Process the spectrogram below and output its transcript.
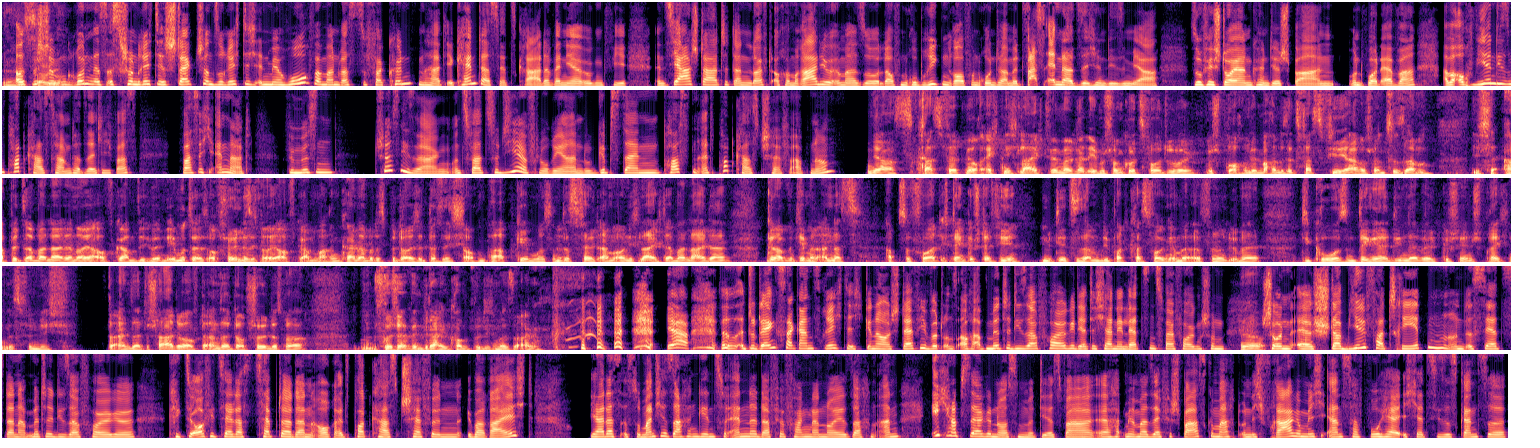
Ja, Aus sorry. bestimmten Gründen. Es ist schon richtig, es steigt schon so richtig in mir hoch, wenn man was zu verkünden hat. Ihr kennt das jetzt gerade, wenn ihr irgendwie ins Jahr startet, dann läuft auch im Radio immer so, laufen Rubriken rauf und runter mit, was ändert sich in diesem Jahr? So viel Steuern könnt ihr sparen und whatever. Aber auch wir in diesem Podcast haben tatsächlich was, was sich ändert. Wir müssen Tschüssi sagen. Und zwar zu dir, Florian. Du gibst deinen Posten als Podcast-Chef ab, ne? Ja, ist krass, fällt mir auch echt nicht leicht. Wir haben ja gerade eben schon kurz vorher drüber gesprochen. Wir machen das jetzt fast vier Jahre schon zusammen. Ich habe jetzt aber leider neue Aufgaben, die ich übernehme. Und es ist auch schön, dass ich neue Aufgaben machen kann, aber das bedeutet, dass ich auch ein paar abgeben muss. Und das fällt einem auch nicht leicht, aber leider, genau, wird jemand anders ab sofort. Ich denke, Steffi, mit dir zusammen die Podcast-Folgen immer öffnen und über die großen Dinge, die in der Welt geschehen, sprechen. Das finde ich der einen Seite schade, auf der anderen Seite auch schön, dass man frischer Wind reinkommt, würde ich mal sagen. ja, das, du denkst da ganz richtig. Genau, Steffi wird uns auch ab Mitte dieser Folge, die hatte ich ja in den letzten zwei Folgen schon ja. schon äh, stabil vertreten und ist jetzt dann ab Mitte dieser Folge kriegt sie offiziell das Zepter dann auch als Podcast-Chefin überreicht. Ja, das ist so. Manche Sachen gehen zu Ende, dafür fangen dann neue Sachen an. Ich habe sehr genossen mit dir. Es war, äh, hat mir immer sehr viel Spaß gemacht und ich frage mich ernsthaft, woher ich jetzt dieses ganze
